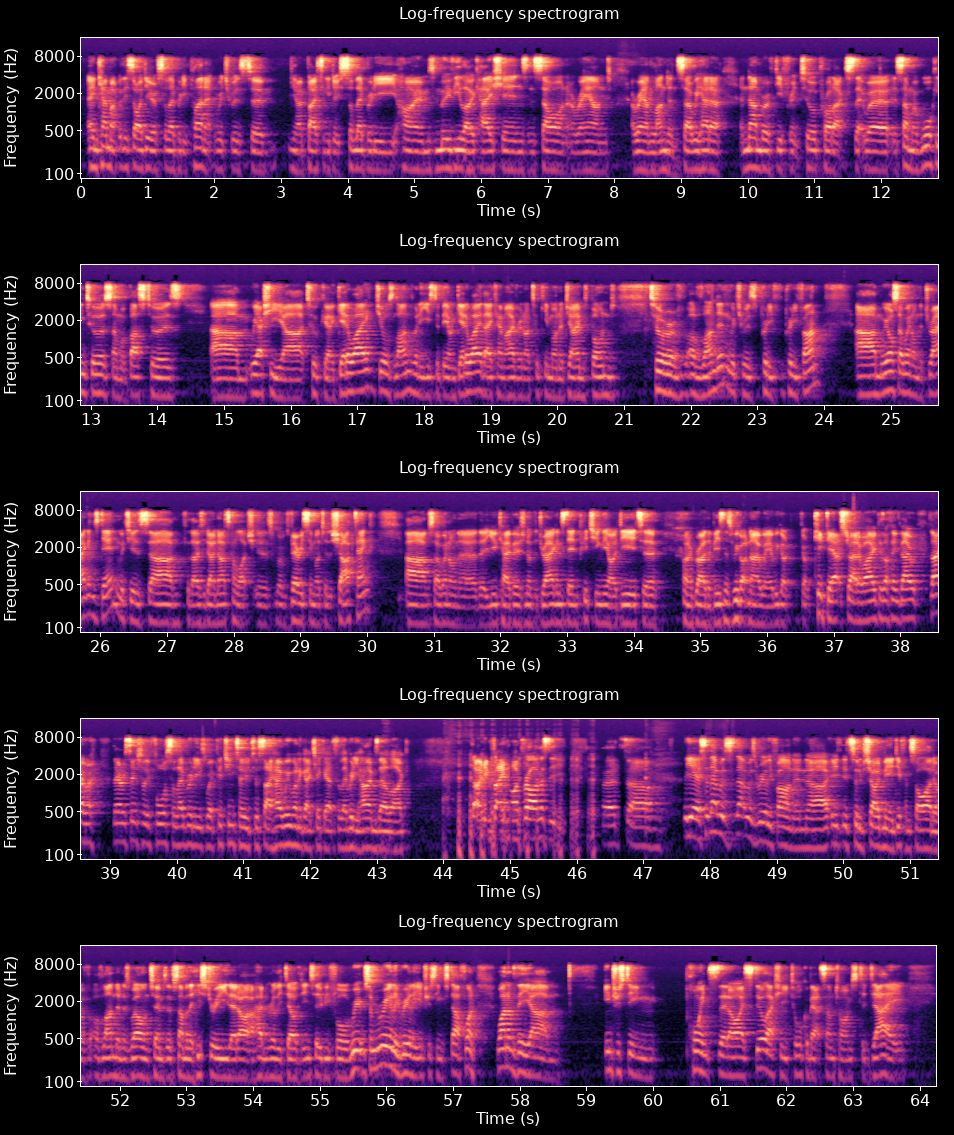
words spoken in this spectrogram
and came up with this idea of Celebrity Planet, which was to you know basically do celebrity homes, movie locations, and so on around around London. So we had a, a number of different tour products that were some were walking tours, some were bus tours. Um, we actually uh, took a Getaway, Jules Lund, when he used to be on Getaway. They came over and I took him on a James Bond tour of, of London, which was pretty pretty fun. Um, we also went on the Dragon's Den, which is, uh, for those who don't know, it's kind of like it's very similar to the Shark Tank. Um, so I went on the, the UK version of the Dragon's Den, pitching the idea to kind of grow the business. We got nowhere. We got, got kicked out straight away because I think they were, they were they were essentially four celebrities we're pitching to to say, hey, we want to go check out celebrity homes. They're like, don't invade my privacy. But um, yeah, so that was that was really fun, and uh, it, it, sort of showed me a different side of, of London as well in terms of some of the history that I hadn't really delved into before. Re- some really really interesting stuff. One one of the um, interesting points that I still actually talk about sometimes today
